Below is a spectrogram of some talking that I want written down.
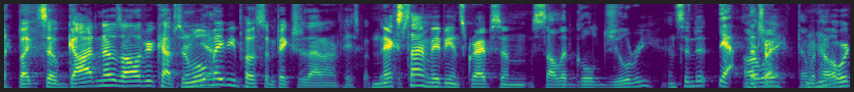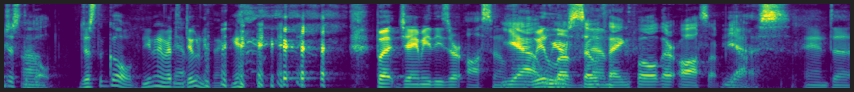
but so God knows all of your cups, and we'll Yeah. maybe post some pictures of that on our Facebook. Next time, maybe inscribe some solid gold jewelry and send it. Yeah, that's way. right. That would Mhm. help, Or just the Um, gold. Just the gold. You don't even have to do anything. but Jamie, these are awesome. yeah, we, we, are so them. thankful. They're awesome. Yeah, Yes, and uh,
